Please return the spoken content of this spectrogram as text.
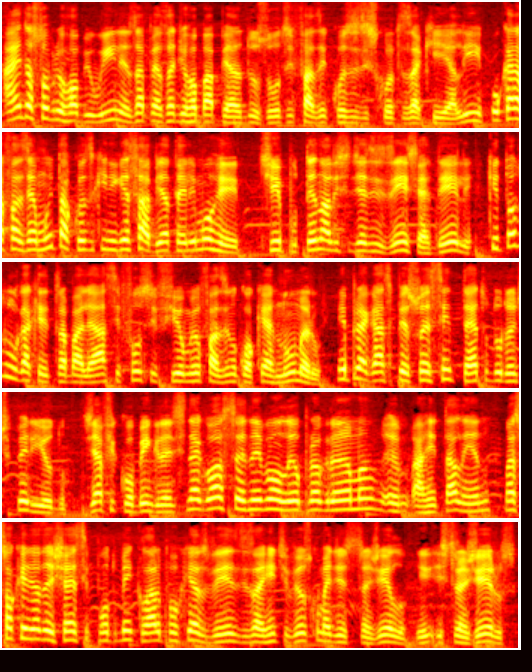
Ainda sobre o Robbie Williams, apesar de roubar a piada dos outros e fazer coisas escrotas aqui e ali, o cara fazia muita coisa que ninguém sabia até ele morrer. Tipo, ter na lista de exigências dele que todo lugar que ele trabalhasse, fosse filme ou fazendo qualquer número, empregasse pessoas sem teto durante o período. Já ficou bem grande esse negócio, vocês nem vão ler o programa, a gente tá lendo, mas só queria deixar esse ponto bem claro porque às vezes a gente vê os comediantes estrangeiro- estrangeiros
